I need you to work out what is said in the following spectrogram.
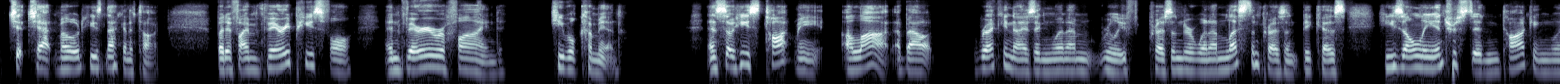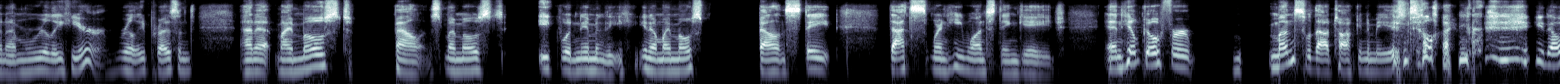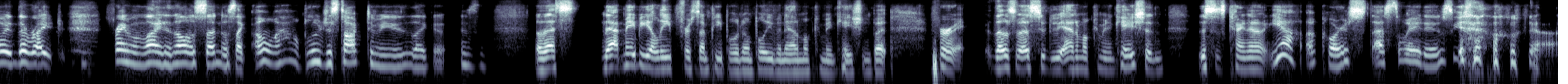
chit chat mode, he's not going to talk. But if I'm very peaceful and very refined, he will come in. And so he's taught me a lot about recognizing when I'm really present or when I'm less than present because he's only interested in talking when I'm really here, really present and at my most balance, my most equanimity, you know, my most balanced state, that's when he wants to engage. And he'll go for months without talking to me until I'm, you know, in the right frame of mind. And all of a sudden it's like, oh, wow, Blue just talked to me. Like, uh, well, that's, that may be a leap for some people who don't believe in animal communication, but for those of us who do animal communication, this is kind of, yeah, of course, that's the way it is. You know? yeah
